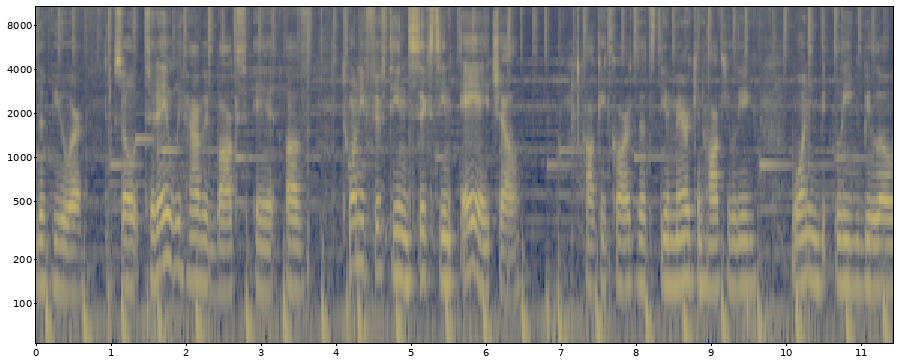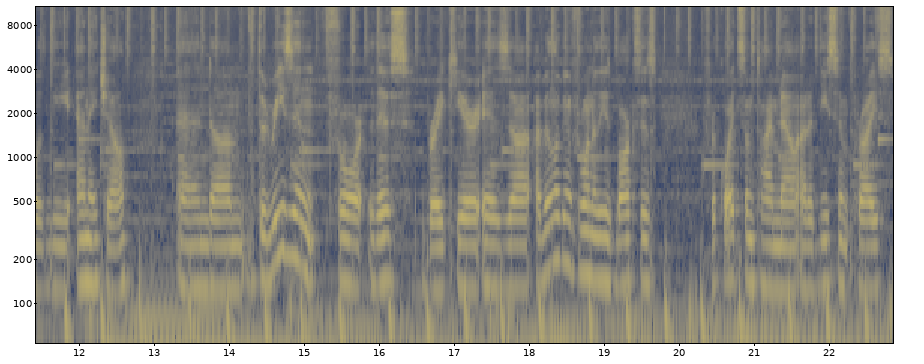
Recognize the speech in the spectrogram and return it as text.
the viewer. So today we have a box of 2015-16 AHL hockey cards. That's the American Hockey League, one league below the NHL. And um, the reason for this break here is uh, I've been looking for one of these boxes for quite some time now at a decent price.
